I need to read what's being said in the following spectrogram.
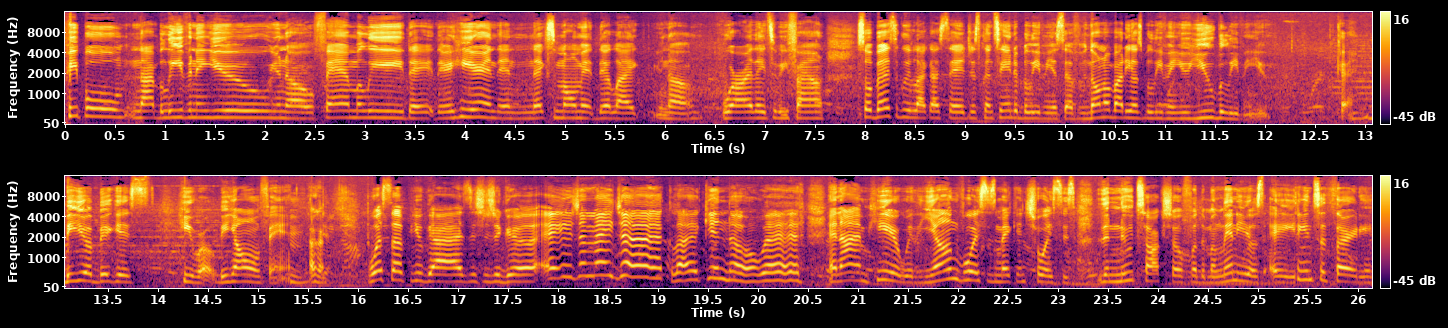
people not believing in you, you know, family, they, they're here and then next moment they're like, you know, where are they to be found? So basically, like I said, just continue to believe in yourself. If don't nobody else believe in you, you believe in you. Okay. Be your biggest hero. Be your own fan. Hmm. Okay. What's up, you guys? This is your girl, Asia Major, like you know it. And I am here with Young Voices Making Choices, the new talk show for the millennials 18 to 30.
